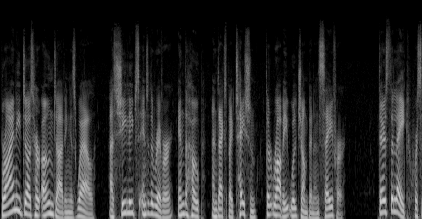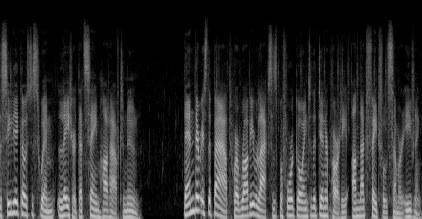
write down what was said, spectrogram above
Bryony does her own diving as well, as she leaps into the river in the hope and expectation that Robbie will jump in and save her. There's the lake where Cecilia goes to swim later that same hot afternoon. Then there is the bath where Robbie relaxes before going to the dinner party on that fateful summer evening.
